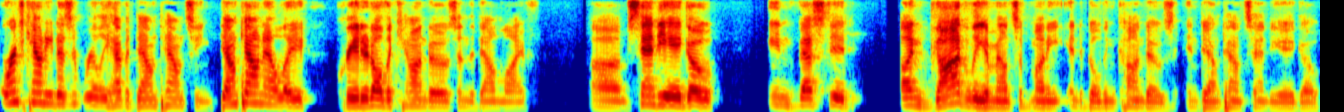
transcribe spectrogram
Orange County doesn't really have a downtown scene. Downtown LA created all the condos and the down life. Um, San Diego invested ungodly amounts of money into building condos in downtown San Diego.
